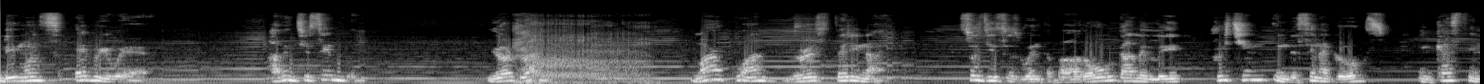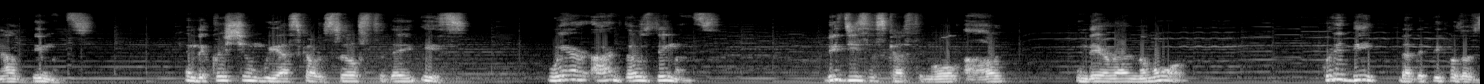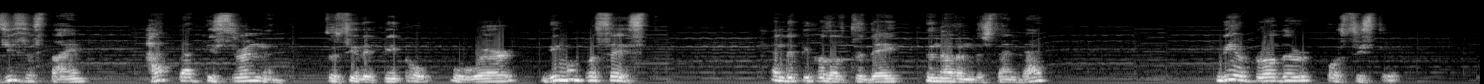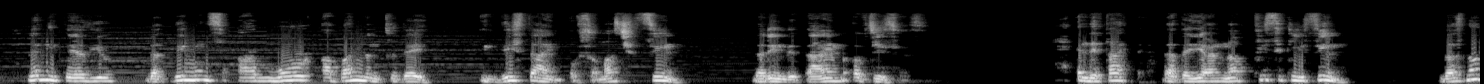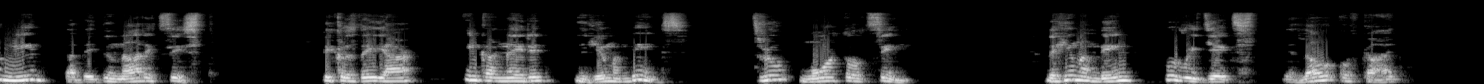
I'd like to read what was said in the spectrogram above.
demons everywhere. Haven't you seen them? You are blind. Mark 1 verse 39. So Jesus went about all Galilee preaching in the synagogues and casting out demons. And the question we ask ourselves today is, where are those demons? Did Jesus cast them all out and there are no more? Could it be that the people of Jesus' time had that discernment to see the people who were demon possessed and the people of today do not understand that? Dear brother or sister, let me tell you that demons are more abundant today in this time of so much sin than in the time of Jesus. And the fact that they are not physically seen does not mean that they do not exist, because they are incarnated in human beings through mortal sin. The human being who rejects the law of God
